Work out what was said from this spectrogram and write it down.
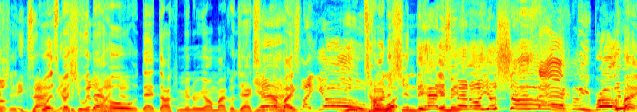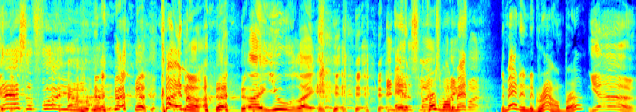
progression. exactly. Well, I especially with that like whole that. documentary on Michael Jackson. Yeah, I'm like, it's like, yo, you tarnishing the You had this man on your show. Exactly, bro. He was Like, dancing for you. Cutting up. like you, like And And it's like, first of all, the man, find- the man in the ground, bro. yeah,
